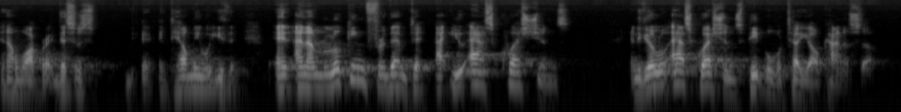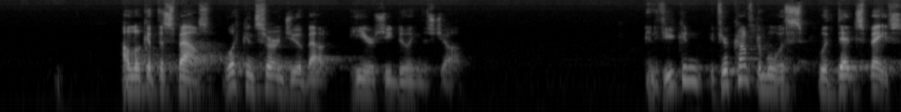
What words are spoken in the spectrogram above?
And I'll walk right. This is, eh, tell me what you think. And, and I'm looking for them to, uh, you ask questions. And if you'll ask questions, people will tell you all kind of stuff. I'll look at the spouse. What concerns you about he or she doing this job? And if you can, if you're comfortable with, with dead space,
